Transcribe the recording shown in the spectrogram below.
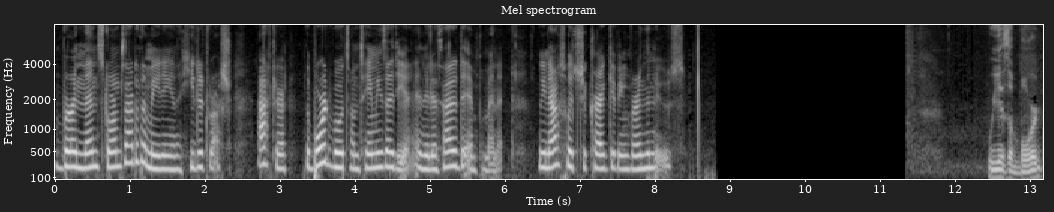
Vern then storms out of the meeting in a heated rush. After, the board votes on Tammy's idea and they decided to implement it. We now switch to Craig giving Vern the news. We as a board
